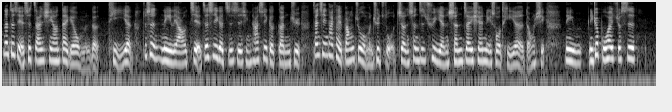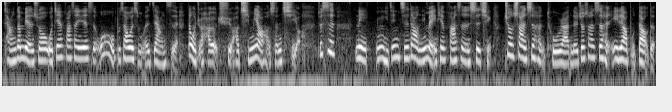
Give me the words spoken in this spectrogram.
那这也是占星要带给我们的体验，就是你了解这是一个知识性，它是一个根据。占星它可以帮助我们去佐证，甚至去延伸这一些你所体验的东西，你你就不会就是常跟别人说，我今天发生一件事，哇，我不知道为什么会这样子，但我觉得好有趣，好奇妙，好神奇哦。就是你，你已经知道你每一天发生的事情，就算是很突然的，就算是很意料不到的，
